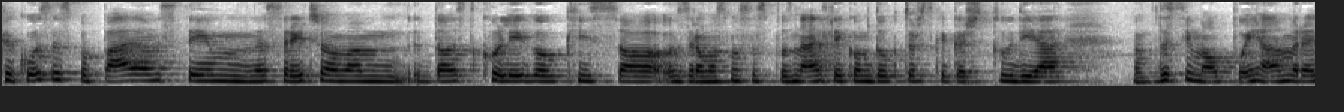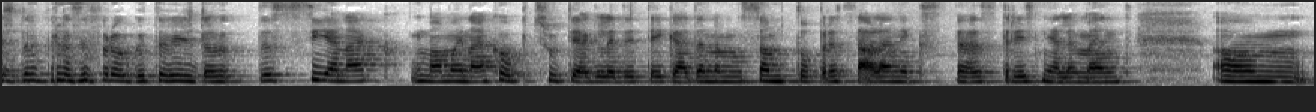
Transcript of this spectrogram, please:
kako se spopadam s tem, na srečo imam dosta kolegov, ki so, oziroma smo se spoznali tekom doktorskega študija, da si malo pojam, reči, da pravzaprav ugotoviš, da, da vsi enak, imamo enako občutje glede tega, da nam vsem to predstavlja nek uh, stresni element. Um,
